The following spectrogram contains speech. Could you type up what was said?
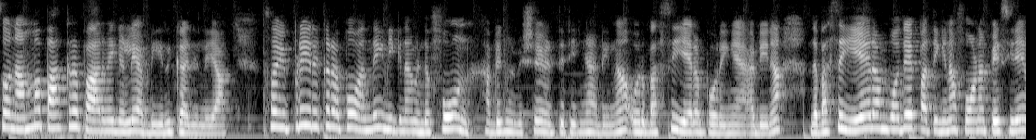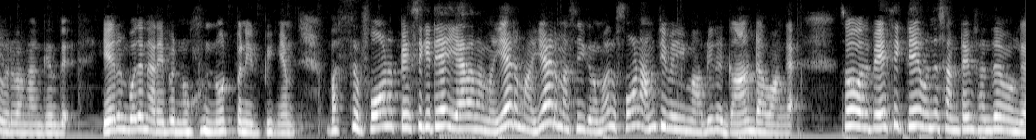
ஸோ நம்ம பார்க்குற பார்வைகள்லேயே அப்படி இருக்காது இல்லையா? ஸோ இப்படி இருக்கிறப்போ வந்து இன்றைக்கி நம்ம இந்த ஃபோன் அப்படிங்கிற ஒரு விஷயம் எடுத்துட்டிங்க அப்படின்னா ஒரு பஸ்ஸு ஏற போகிறீங்க அப்படின்னா அந்த பஸ்ஸை ஏறும் போதே பார்த்தீங்கன்னா ஃபோனை பேசினே வருவாங்க அங்கேருந்து. ஏறும்போதே நிறைய பேர் நோ நோட் பண்ணியிருப்பீங்க பஸ்ஸு ஃபோனை பேசிக்கிட்டே ஏறாதாம்மா ஏறுமா ஏறுமா சீக்கிரமா. அது ஃபோனை அமுத்தி வைமா அப்படின்னு காண்டாவாங்க. ஸோ அது பேசிக்கிட்டே வந்து சம்டைம்ஸ் வந்து அவங்க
